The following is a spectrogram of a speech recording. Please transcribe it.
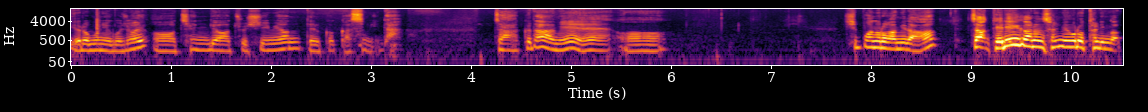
여러분이 그죠? 어, 챙겨 주시면 될 것 같습니다. 자, 그 다음에 어, 10번으로 갑니다. 자, 대리에 관한 설명으로 틀린 것.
